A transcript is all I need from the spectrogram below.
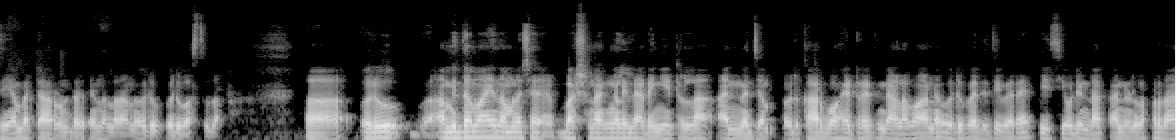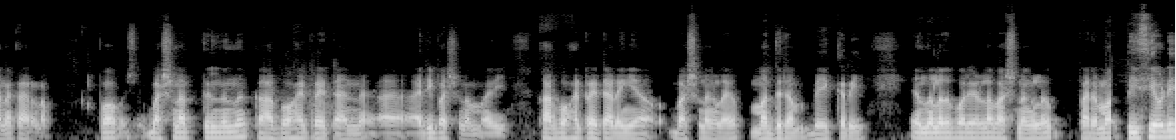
ചെയ്യാൻ പറ്റാറുണ്ട് എന്നുള്ളതാണ് ഒരു ഒരു വസ്തുത. ഒരു അമിതമായ നമ്മളെ ഭക്ഷണങ്ങളിൽ അടങ്ങിയിട്ടുള്ള അന്നജം ഒരു കാർബോഹൈഡ്രേറ്റിന്റെ അളവാണ് ഒരു പരിധിവരെ പി സി ഒ ഡി ഉണ്ടാക്കാനുള്ള പ്രധാന കാരണം. അപ്പോൾ ഭക്ഷണത്തിൽ നിന്ന് കാർബോഹൈഡ്രേറ്റ് അന്ന അരി ഭക്ഷണം അരി കാർബോഹൈഡ്രേറ്റ് അടങ്ങിയ ഭക്ഷണങ്ങൾ മധുരം ബേക്കറി എന്നുള്ളത് പോലെയുള്ള ഭക്ഷണങ്ങൾ പരമ പി സി ഒ ഡി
